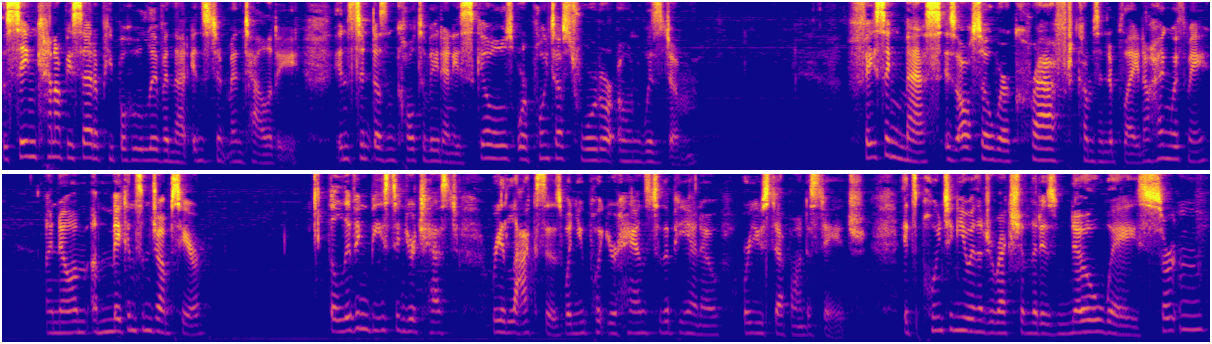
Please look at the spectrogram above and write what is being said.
The same cannot be said of people who live in that instant mentality. Instant doesn't cultivate any skills or point us toward our own wisdom. Facing mess is also where craft comes into play. Now, hang with me. I know I'm, I'm making some jumps here. The living beast in your chest relaxes when you put your hands to the piano or you step onto stage. It's pointing you in the direction that is no way certain,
